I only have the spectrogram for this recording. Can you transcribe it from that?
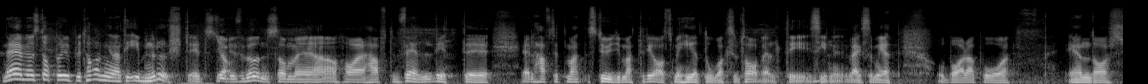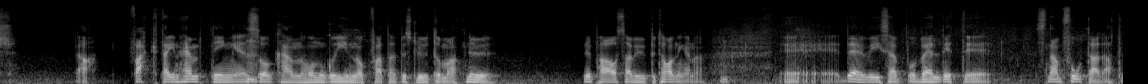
nej men stoppar utbetalningarna till Ibn Rushd, ett studieförbund ja. som eh, har haft väldigt, eh, eller haft ett studiematerial som är helt oacceptabelt i sin verksamhet. Och bara på en dags ja, faktainhämtning mm. så kan hon gå in och fatta ett beslut om att nu, nu pausar vi utbetalningarna. Mm. Eh, det visar på väldigt snabbfotad att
